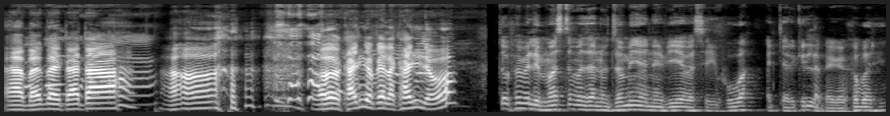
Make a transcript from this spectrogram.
હા બાય બાય ટાટા. હા હવે ખાઈ લો પેલા ખાઈ લો તો ફેમિલી મસ્ત મજાનું જમી અને વિયે વસે હુવા અત્યારે કેટલા ભેગા ખબર છે?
